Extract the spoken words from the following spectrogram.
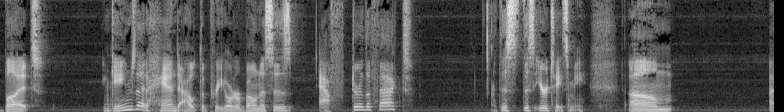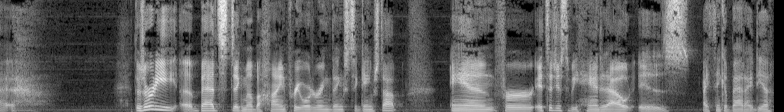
But games that hand out the pre-order bonuses after the fact, this this irritates me. Um, I, there's already a bad stigma behind pre-ordering thanks to GameStop, and for it to just to be handed out is, I think, a bad idea.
